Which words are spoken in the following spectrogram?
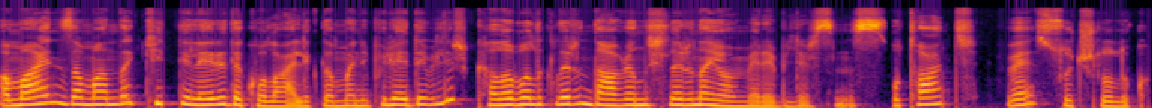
ama aynı zamanda kitleleri de kolaylıkla manipüle edebilir, kalabalıkların davranışlarını yön verebilirsiniz. Utanç ve suçluluk.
